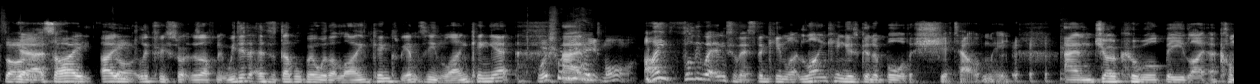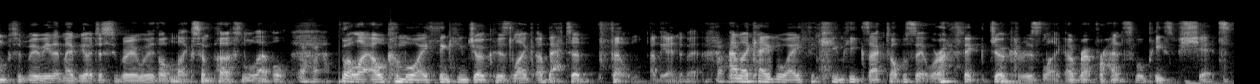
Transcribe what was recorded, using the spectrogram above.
So, yeah, so I, I literally it this afternoon. We did it as a double bill with a Lion King because we hadn't seen Lion King yet. Which one do you hate more? I fully went into this thinking like Lion King is going to bore the shit out of me, and Joker will be like a competent movie that maybe I disagree with on like some personal level, uh-huh. but like I'll come away thinking Joker's like a better film at the end of it, uh-huh. and I came away thinking the exact opposite, where I think Joker is like a reprehensible piece of shit.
